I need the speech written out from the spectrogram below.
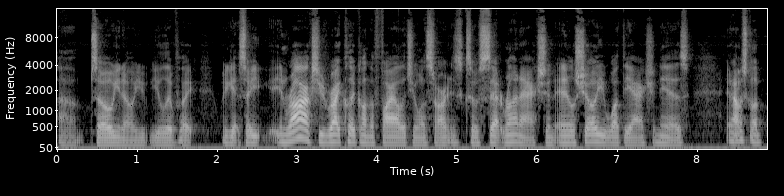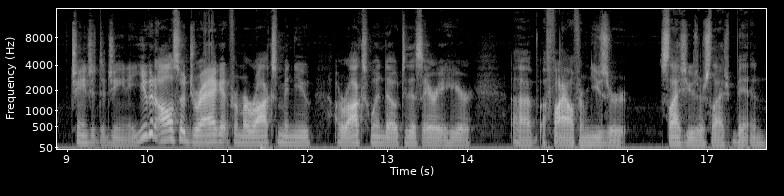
Um, so you know you, you live like we get so you, in ROX you right click on the file that you want to start and so set run action and it'll show you what the action is and I'm just going to change it to Geany. You can also drag it from a ROX menu a ROX window to this area here uh, a file from user slash user slash bin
